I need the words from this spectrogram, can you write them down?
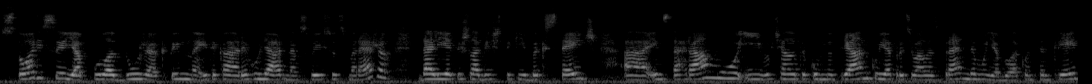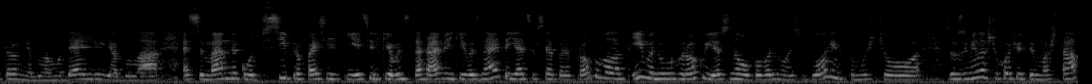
сторіси. Я була дуже активна і така регулярна в своїх соцмережах. Далі я пішла більш такий бекстейдж інстаграму і вивчала таку внутрянку. Я працювала з брендами, я була контент-креатором, я була моделлю, я була СММником. От всі професії, які є тільки в інстаграмі, які ви знаєте, я це все перепробувала. І минулого року я знову повернулася в блогінг, тому що зрозуміла, що хочу йти в масштаб,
